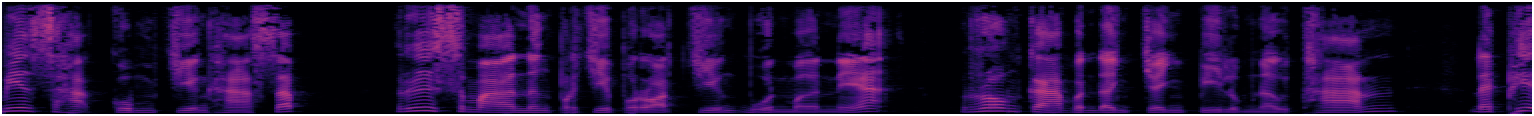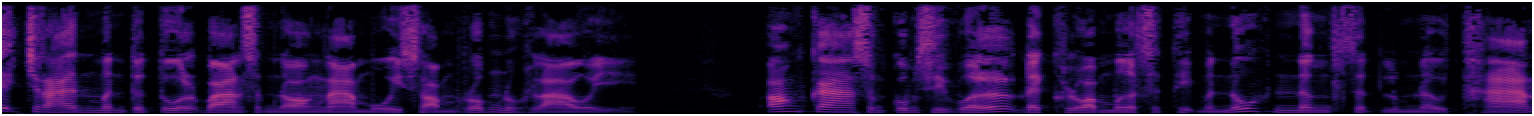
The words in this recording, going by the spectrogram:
មានសហគមន៍ជាង50ឬស្មើនឹងប្រជាពលរដ្ឋជាង40000នាក់រងការបណ្តេញចេញពីលំនៅឋាន ដែលភ ieck ច្រើនមិនទទួលបានសំណងណាមួយសមរម្យនោះឡើយអង្គការសង្គមស៊ីវិលដែលឃ្លាំមើលសិទ្ធិមនុស្សនិងសិទ្ធិលំនៅឋាន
